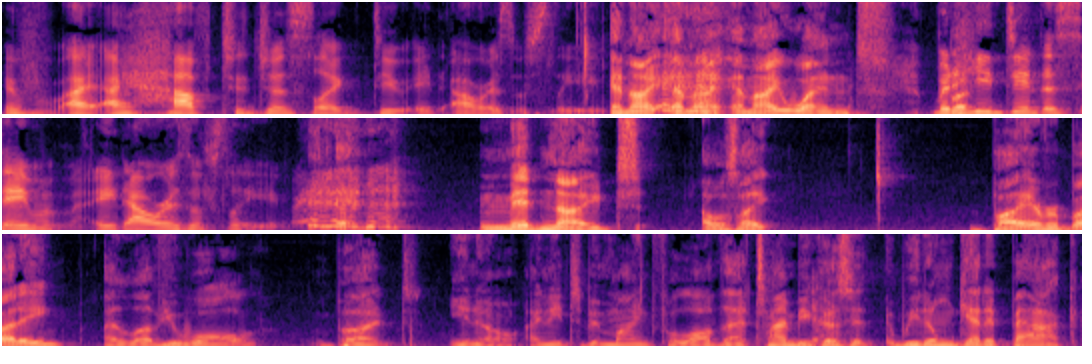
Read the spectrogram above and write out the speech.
"If I, I have to just like do eight hours of sleep." And I and I and I went, but, he did the same eight hours of sleep. midnight, I was like, "Bye, everybody. I love you all, but you know, I need to be mindful of that time because it, we don't get it back."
